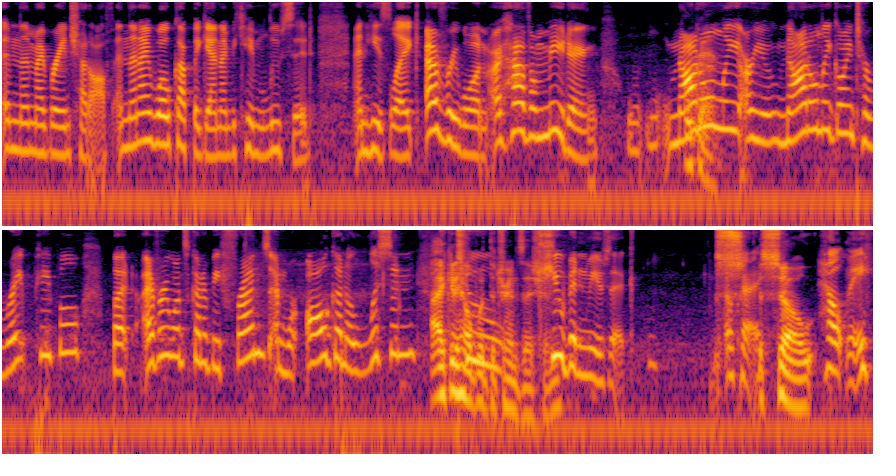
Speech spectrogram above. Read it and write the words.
and then my brain shut off, and then I woke up again. I became lucid, and he's like, "Everyone, I have a meeting. Not Okay. only are you not only going to rape people, but everyone's going to be friends, and we're all going to listen. I can help with the transition. Cuban music. Okay. So Help me.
